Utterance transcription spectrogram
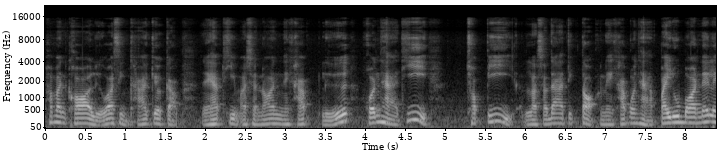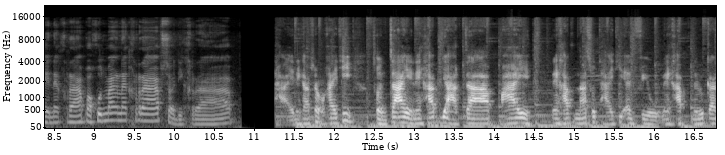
ผ้าพันคอหรือว่าสินค้าเกี่ยวกับนะครับทีมอาร์เซนอลนะครับหรือค้นหาที่ช้อปปี้ Lazada TikTok นะครับค้นหาไปดูบอลได้เลยนะครับ ขอบคุณมากนะครับ สวัสดีครับายนะครับสำหรับใครที่สนใจนะครับอยากจะไปนะครับนัดสุดท้ายที่แอนฟิลด์นะครับในฤดูกาล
